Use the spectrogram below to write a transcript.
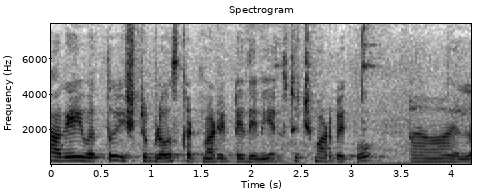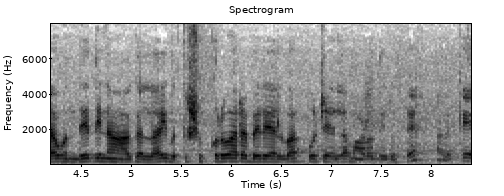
ಹಾಗೆ ಇವತ್ತು ಇಷ್ಟು ಬ್ಲೌಸ್ ಕಟ್ ಮಾಡಿ ಇಟ್ಟಿದ್ದೀನಿ, ಸ್ಟಿಚ್ ಮಾಡಬೇಕು. ಎಲ್ಲ ಒಂದೇ ದಿನ ಆಗಲ್ಲ, ಇವತ್ತು ಶುಕ್ರವಾರ ಬೇರೆ ಅಲ್ವಾ, ಪೂಜೆ ಎಲ್ಲ ಮಾಡೋದಿರುತ್ತೆ. ಅದಕ್ಕೆ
